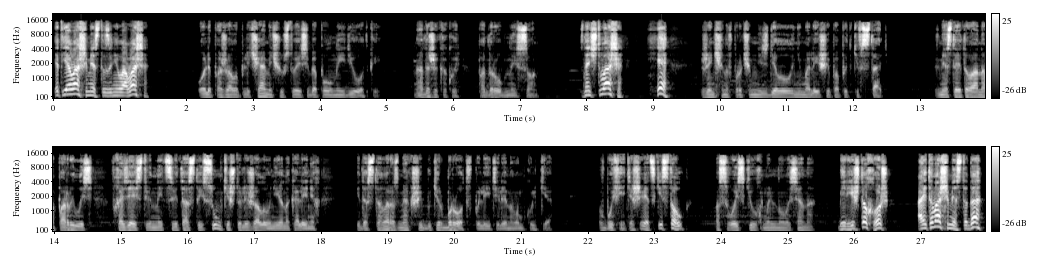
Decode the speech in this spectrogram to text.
Это я ваше место заняла, ваше?» Оля пожала плечами, чувствуя себя полной идиоткой. Надо же, какой подробный сон. «Значит, ваше? Хе!» Женщина, впрочем, не сделала ни малейшей попытки встать. Вместо этого она порылась в хозяйственной цветастой сумке, что лежала у нее на коленях, и достала размягший бутерброд в полиэтиленовом кульке. «В буфете шведский стол», — по-свойски ухмыльнулась она. «Бери, что хочешь. А это ваше место, да?»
